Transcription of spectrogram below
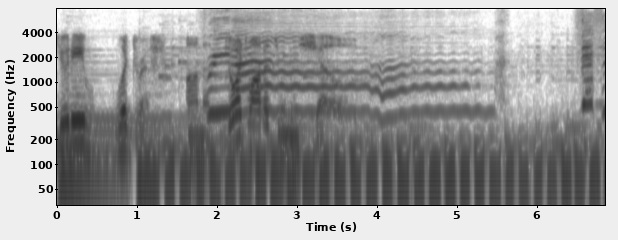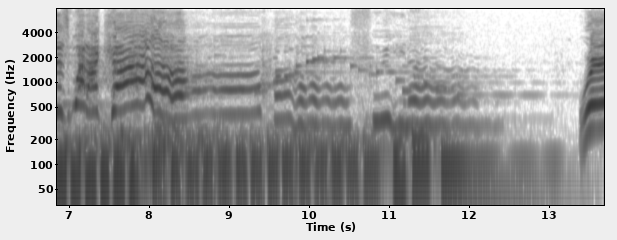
Judy Woodruff on the George Wilder Jr. Show. This is what I call freedom. Well,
